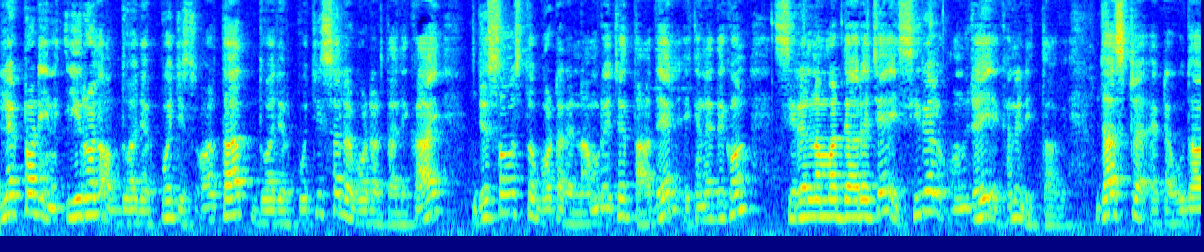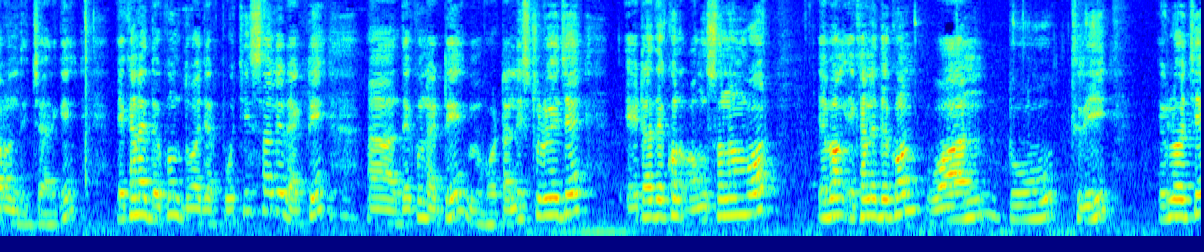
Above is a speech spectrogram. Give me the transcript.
elector in E roll of দু অর্থাৎ দু হাজার পঁচিশ সালের ভোটার তালিকায় যে সমস্ত ভোটারের নাম রয়েছে তাদের এখানে দেখুন সিরিয়াল নাম্বার দেওয়া রয়েছে। এই সিরিয়াল অনুযায়ী এখানে লিখতে হবে। জাস্ট একটা উদাহরণ দিচ্ছে আর কি। এখানে দেখুন দু হাজার পঁচিশ সালের একটি দেখুন একটি ভোটার লিস্ট রয়েছে। এটা দেখুন অংশ নম্বর এবং এখানে দেখুন ওয়ান, টু, থ্রি, এগুলো হচ্ছে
